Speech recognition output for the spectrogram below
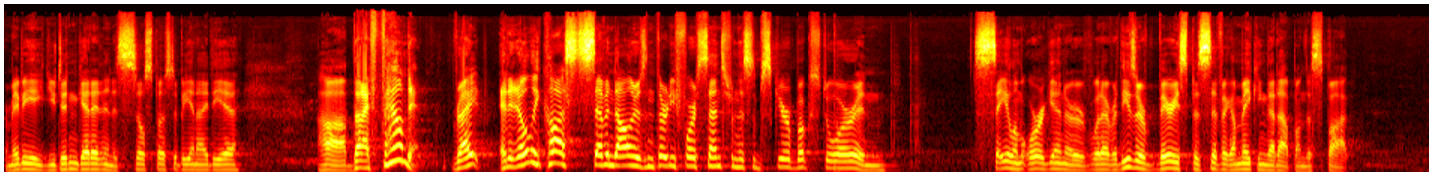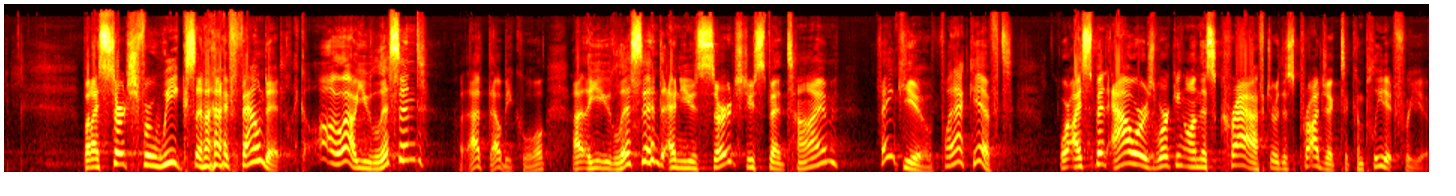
Or maybe you didn't get it, and it's still supposed to be an idea. Uh, but I found it, right? And it only costs $7.34 from this obscure bookstore in Salem, Oregon, or whatever. These are very specific. I'm making that up on the spot. But I searched for weeks and I found it. Like, oh, wow, you listened? That, that would be cool. Uh, you listened and you searched, you spent time. Thank you for that gift. Or I spent hours working on this craft or this project to complete it for you.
